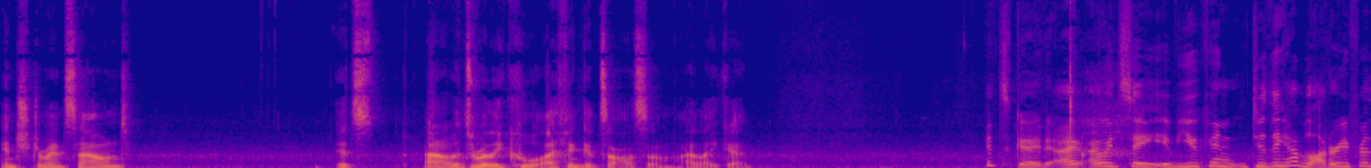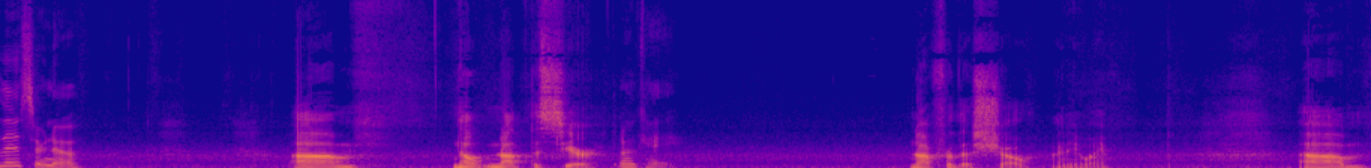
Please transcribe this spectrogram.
instrument sound. It's I don't know. It's really cool. I think it's awesome. I like it. It's good. I, I would say if you can, do they have lottery for this or no? Um no, not this year. Okay. Not for this show, anyway. Um,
